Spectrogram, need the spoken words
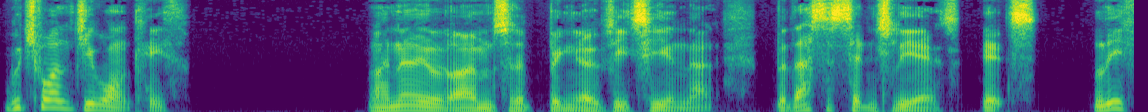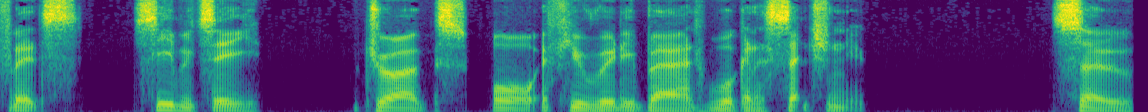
Which one do you want, Keith? I know I'm sort of being OTT in that, but that's essentially it. It's leaflets, CBT, drugs, or if you're really bad, we're going to section you. So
